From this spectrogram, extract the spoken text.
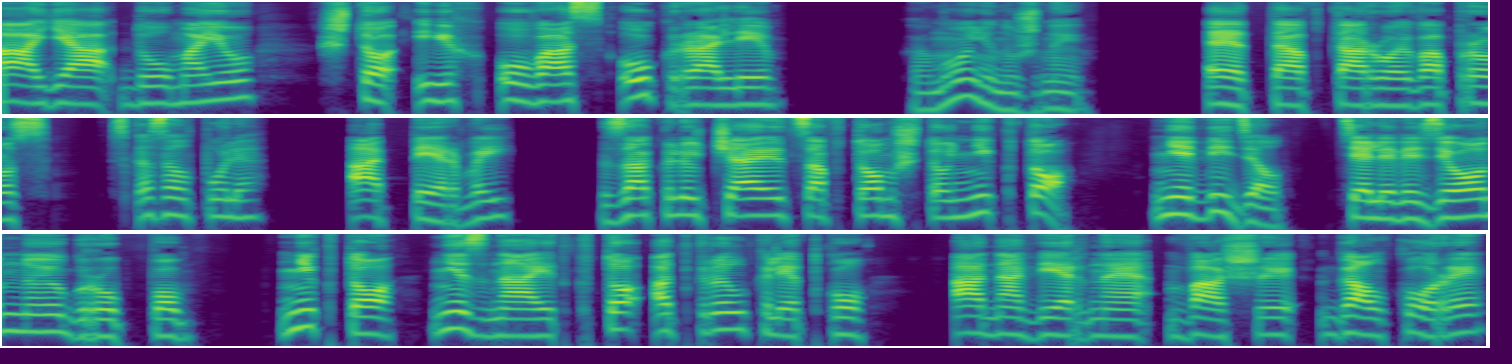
«А я думаю, что их у вас украли». «Кому они нужны?» «Это второй вопрос», — сказал Поля. «А первый заключается в том, что никто не видел телевизионную группу. Никто не знает, кто открыл клетку, а, наверное, ваши галкоры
